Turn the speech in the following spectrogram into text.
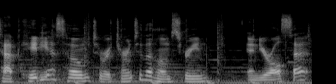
Tap KDS Home to return to the home screen, and you're all set.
